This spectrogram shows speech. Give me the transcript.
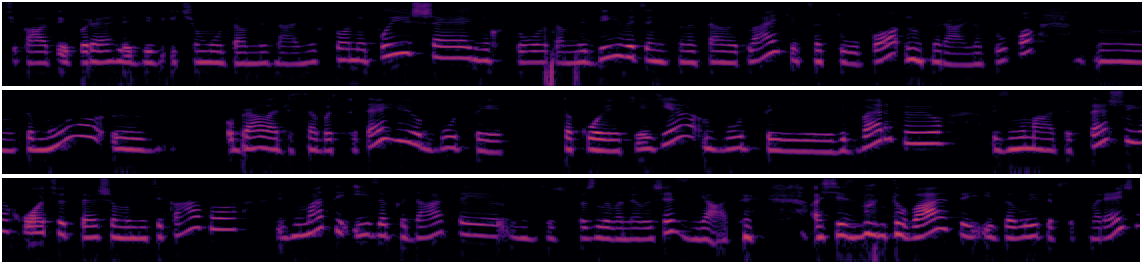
чекати переглядів, і чому там не знаю, ніхто не пише, ніхто там не дивиться, ніхто не ставить лайків. Це тупо, ну це реально тупо. Тому. Обрала для себе стратегію бути такою, як я є, бути відвертою, знімати те, що я хочу, те, що мені цікаво, знімати і закидати. Це ж важливо не лише зняти, а ще змонтувати і залити в соцмережі.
